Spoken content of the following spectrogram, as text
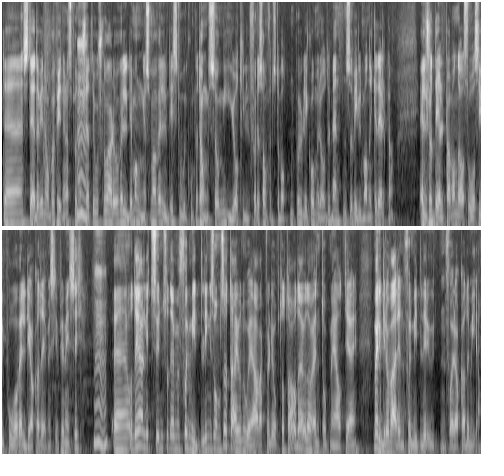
det stedet vi nå befinner oss på Universitetet i Oslo, er det jo veldig mange som har veldig stor kompetanse og mye å tilføre samfunnsdebatten på ulike områder. Men enten så vil man ikke delta, eller så deltar man da så å si på veldig akademiske premisser. Eh, og det er litt synd. Så det med formidling sånn sett er jo noe jeg har vært veldig opptatt av. Og det er jo da endt opp med at jeg velger å være en formidler utenfor akademia.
